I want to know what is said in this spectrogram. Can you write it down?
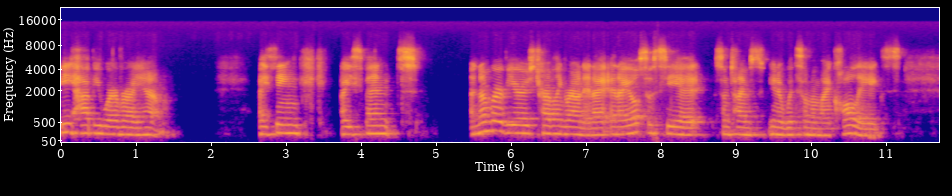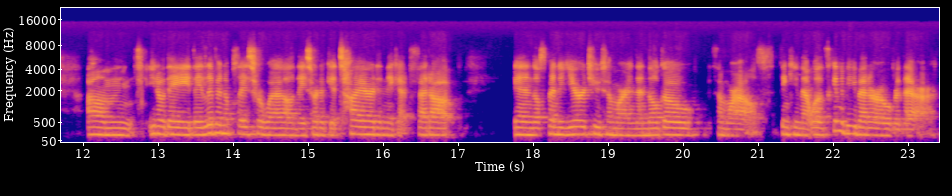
be happy wherever i am i think i spent a number of years traveling around and i and i also see it sometimes you know with some of my colleagues um, you know, they they live in a place for a while and they sort of get tired and they get fed up, and they'll spend a year or two somewhere and then they'll go somewhere else, thinking that well, it's going to be better over there.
